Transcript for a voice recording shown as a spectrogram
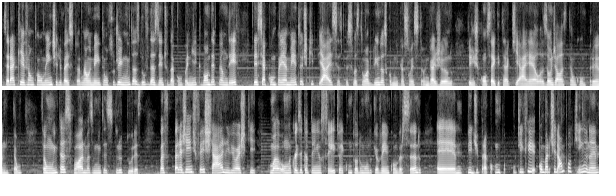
Será que eventualmente ele vai se tornar um e-mail? Então surgem muitas dúvidas dentro da companhia que vão depender desse acompanhamento de KPIs, se as pessoas estão abrindo as comunicações, estão engajando, se a gente consegue traquear elas, onde elas estão comprando. Então, são muitas formas e muitas estruturas. Mas para a gente fechar, Lívia, eu acho que uma, uma coisa que eu tenho feito aí com todo mundo que eu venho conversando é pedir para o que, que, compartilhar um pouquinho, né?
